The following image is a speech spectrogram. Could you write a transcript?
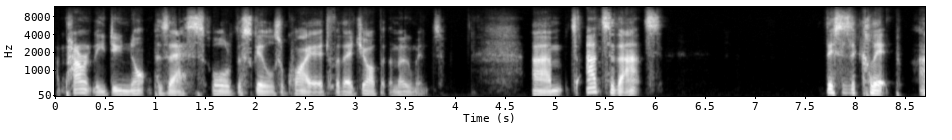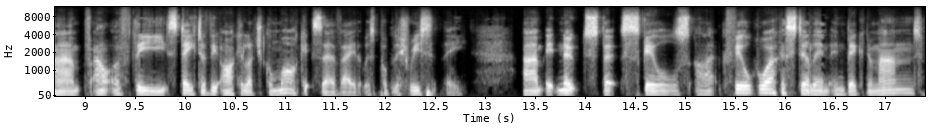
apparently do not possess all of the skills required for their job at the moment. Um, to add to that, this is a clip um, out of the State of the Archaeological Market Survey that was published recently. Um, it notes that skills, uh, field work are still in, in big demand,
